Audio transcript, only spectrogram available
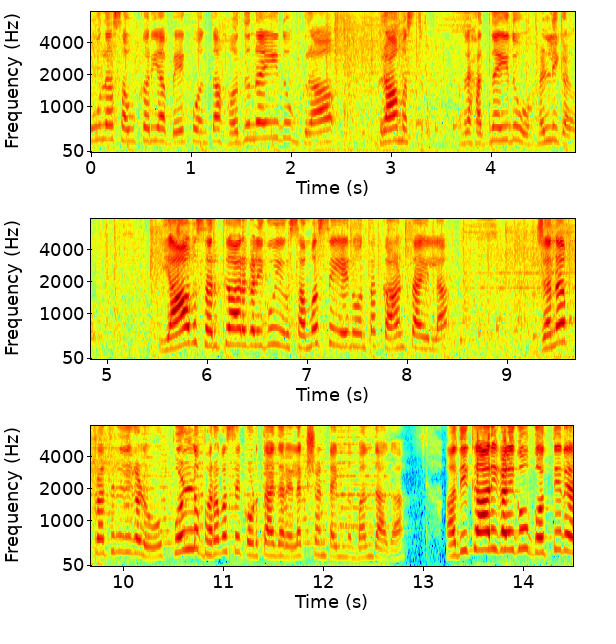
ಮೂಲ ಸೌಕರ್ಯ ಬೇಕು ಅಂತ ಹದಿನೈದು ಗ್ರಾ, ಗ್ರಾಮಸ್ಥರು, ಅಂದ್ರೆ ಹದಿನೈದು ಹಳ್ಳಿಗಳು. ಯಾವ ಸರ್ಕಾರಗಳಿಗೂ ಇವ್ರ ಸಮಸ್ಯೆ ಏನು ಅಂತ ಕಾಣ್ತಾ ಇಲ್ಲ. ಜನಪ್ರತಿನಿಧಿಗಳು ಪೊಳ್ಳು ಭರವಸೆ ಕೊಡ್ತಾ ಇದ್ದಾರೆ ಎಲೆಕ್ಷನ್ ಟೈಮ್ ಬಂದಾಗ. ಅಧಿಕಾರಿಗಳಿಗೂ ಗೊತ್ತಿದೆ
